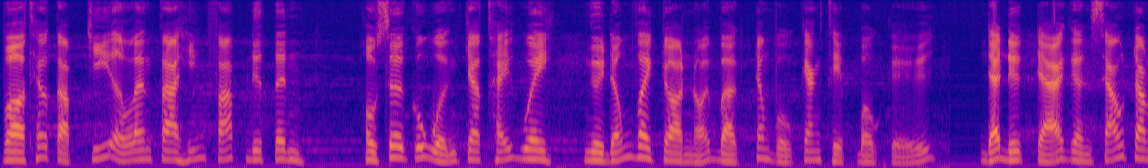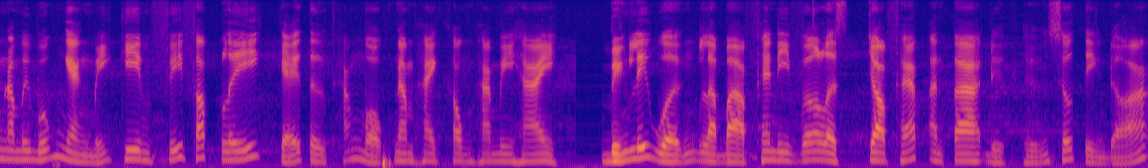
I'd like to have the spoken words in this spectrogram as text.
Và theo tạp chí Atlanta Hiến pháp đưa tin, hồ sơ của quận cho thấy Way, người đóng vai trò nổi bật trong vụ can thiệp bầu cử, đã được trả gần 654.000 Mỹ Kim phí pháp lý kể từ tháng 1 năm 2022. Biện lý quận là bà Fanny Wallace cho phép anh ta được hưởng số tiền đó.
